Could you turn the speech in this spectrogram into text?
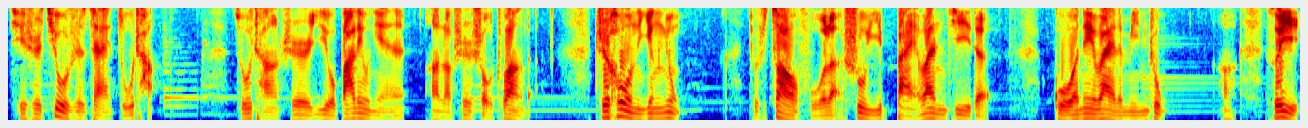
其实就是在主场，主场是一九八六年啊，老师首创的。之后呢，应用就是造福了数以百万计的国内外的民众啊。所以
